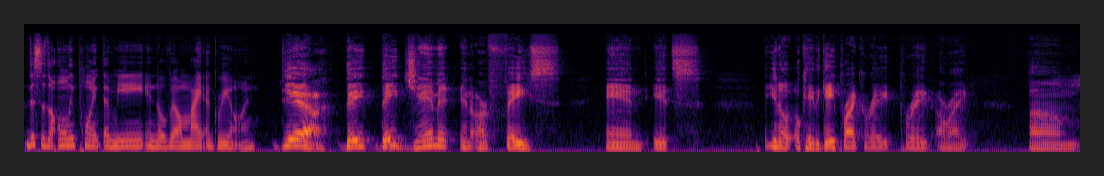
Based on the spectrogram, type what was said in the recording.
this is the only point that me and Novell might agree on. Yeah, they they jam it in our face, and it's you know okay the gay pride parade parade all right. Um,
